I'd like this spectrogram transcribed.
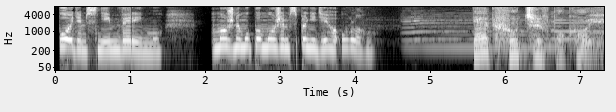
Pôjdem s ním, verím mu. Možno mu pomôžem splniť jeho úlohu. Tak chodte v pokoji.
